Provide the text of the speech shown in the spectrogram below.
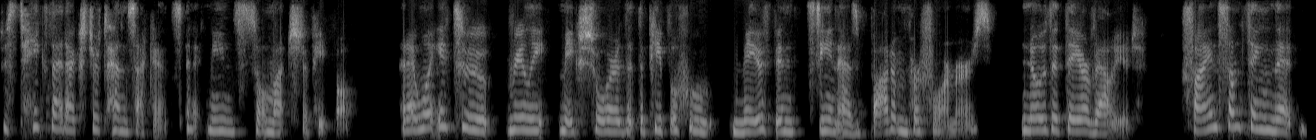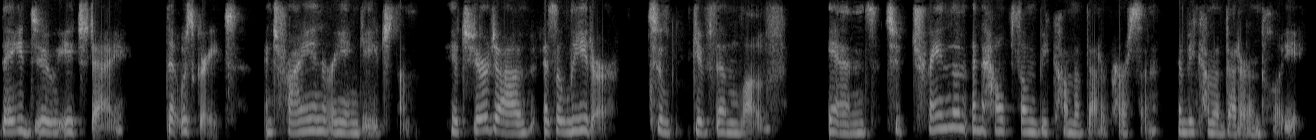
Just take that extra 10 seconds, and it means so much to people. And I want you to really make sure that the people who may have been seen as bottom performers know that they are valued. Find something that they do each day that was great and try and re engage them. It's your job as a leader to give them love and to train them and help them become a better person and become a better employee.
